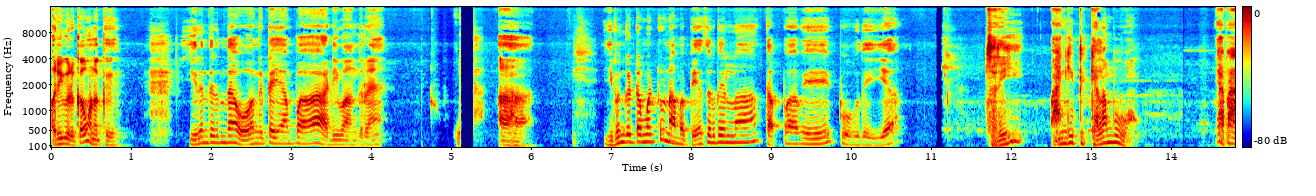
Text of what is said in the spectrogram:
அறிவு இருக்கா உனக்கு? இருந்திருந்தா உன்கிட்ட ஏன்பா அடி வாங்குறேன்? ஆஹா. இவங்கிட்ட மட்டும் நாம் பேசுகிறதெல்லாம் தப்பாகவே போகுது ஐயா. சரி வாங்கிட்டு கிளம்புவோம். ஏப்பா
